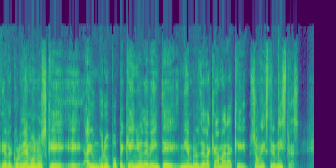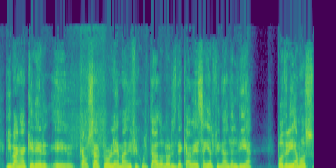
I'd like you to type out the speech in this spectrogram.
Eh, recordémonos que eh, hay un grupo pequeño de 20 miembros de la Cámara que son extremistas y van a querer eh, causar problema, dificultad, dolores de cabeza y al final del día podríamos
